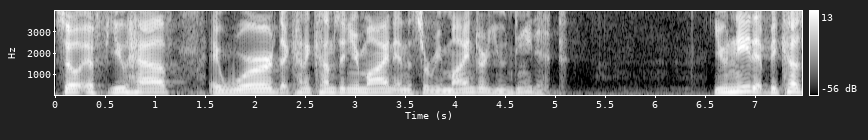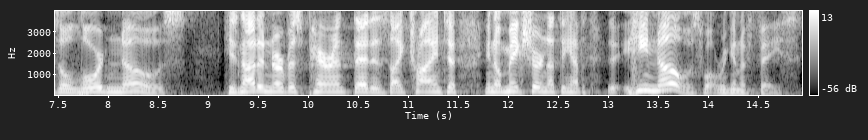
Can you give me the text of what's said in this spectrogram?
So if you have a word that kind of comes in your mind and it's a reminder, you need it. You need it because the Lord knows. He's not a nervous parent that is like trying to, you know, make sure nothing happens. He knows what we're going to face.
